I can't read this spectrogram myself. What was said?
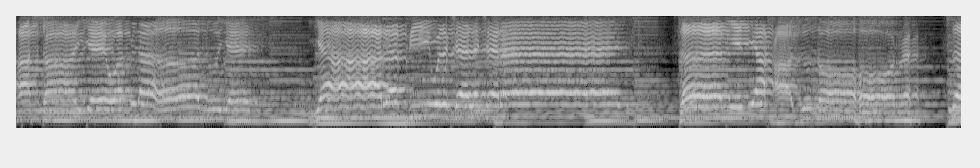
așa eu plănuiesc, Iar Fiul cel Ceresc Să-mi dea ajutor, Să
